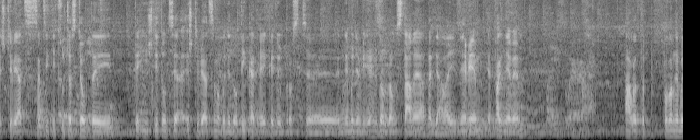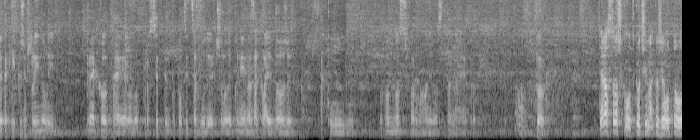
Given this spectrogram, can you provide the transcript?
ešte viac sa cítiť súčasťou tej, tej inštitúcie a ešte viac sa ma bude dotýkať, hej, keď ju proste nebudem vidieť v dobrom stave a tak ďalej. Neviem, ja fakt neviem. Ale to podľa mňa bude taký akože plynulý prechod, hej, lebo proste tento pocit sa buduje v človeku nie na základe toho, že akú hodnosť formálne dostane. Ako, to. Teraz trošku odskočím akože od, toho,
